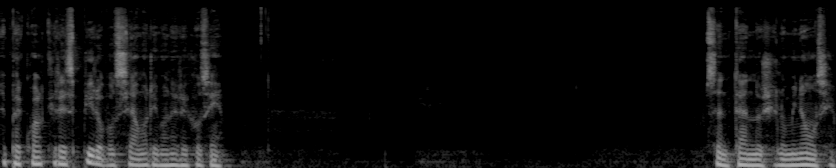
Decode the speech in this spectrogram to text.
E per qualche respiro possiamo rimanere così. Sentendoci luminosi,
